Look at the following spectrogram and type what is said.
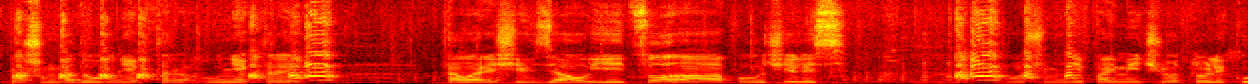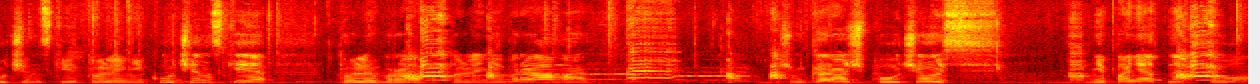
в прошлом году у некоторых, у некоторых товарищей взял яйцо, а получились, в общем, не пойми что, то ли кучинские, то ли не кучинские, то ли брамы, то ли не брамы. В общем, короче, получилось непонятно чего.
